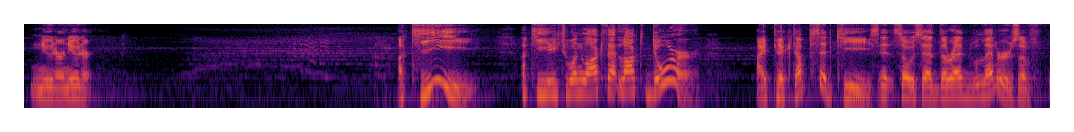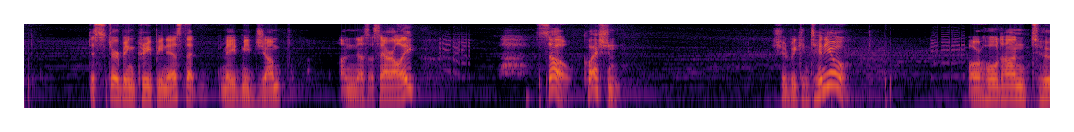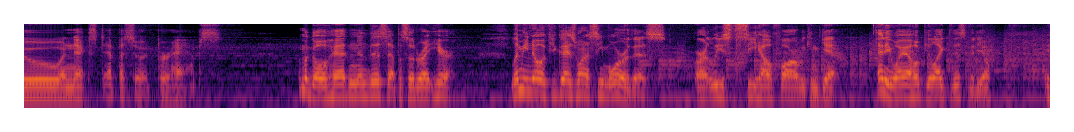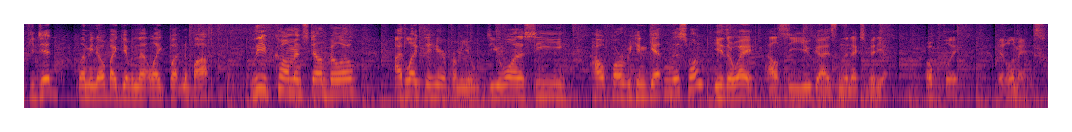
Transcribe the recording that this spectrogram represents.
Neuter, neuter. A key! A key to unlock that locked door. I picked up said keys. It, so said the red letters of disturbing creepiness that made me jump unnecessarily. So, question. Should we continue? Or hold on to a next episode, perhaps? I'm gonna go ahead and end this episode right here. Let me know if you guys want to see more of this, or at least see how far we can get. Anyway, I hope you liked this video. If you did, let me know by giving that like button a bop. Leave comments down below. I'd like to hear from you. Do you want to see how far we can get in this one? Either way, I'll see you guys in the next video. Hopefully, it'll amaze.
